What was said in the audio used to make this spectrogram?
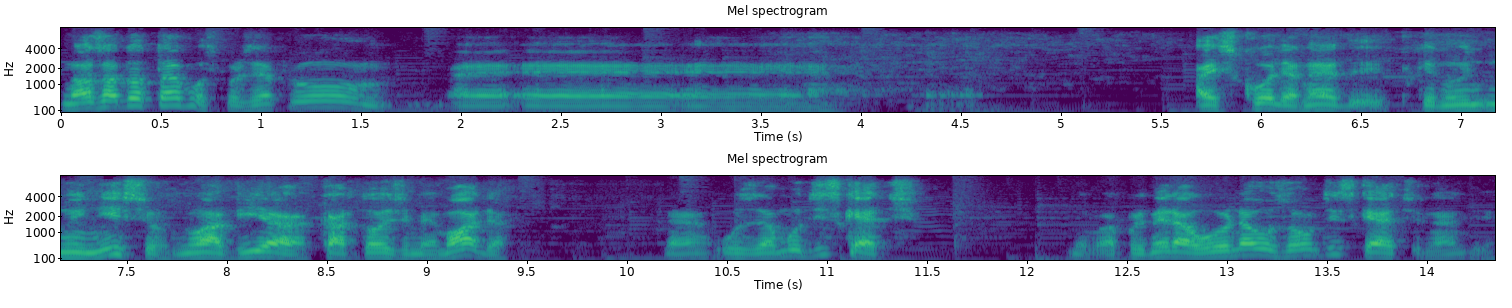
Nós adotamos, por exemplo, é, é, é, a escolha, né, de, porque no, no, início não havia cartões de memória, né, usamos o disquete. A primeira urna usou um disquete, né, de,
